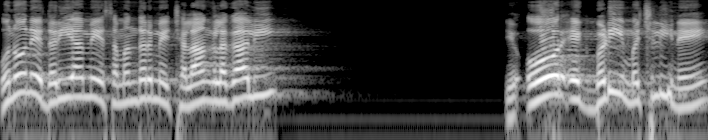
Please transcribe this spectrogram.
انہوں نے دریا میں سمندر میں چھلانگ لگا لی یہ اور ایک بڑی مچھلی نے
